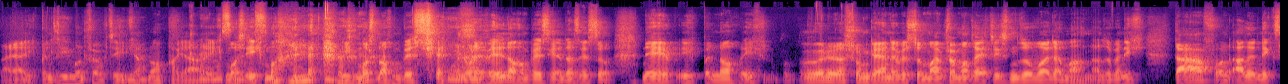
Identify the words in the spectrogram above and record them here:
Naja, ich bin 57, ich habe noch ein paar Jahre. Ich muss, ich, muss, ich muss noch ein bisschen oder will noch ein bisschen, das ist so. Nee, ich bin noch, ich würde das schon gerne bis zu meinem 65. so weitermachen. Also wenn ich darf und alle nichts,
